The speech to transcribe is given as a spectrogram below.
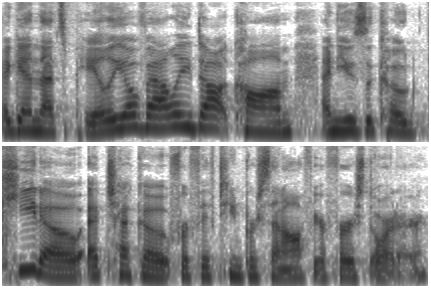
Again, that's paleovalley.com and use the code KETO at checkout for 15% off your first order.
